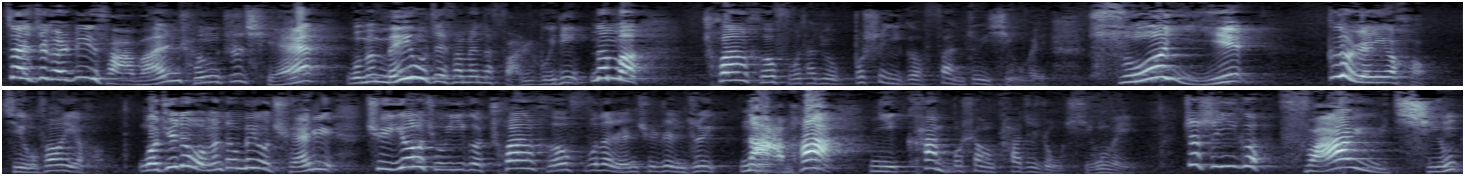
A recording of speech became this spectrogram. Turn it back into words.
在这个律法完成之前，我们没有这方面的法律规定，那么穿和服它就不是一个犯罪行为。所以，个人也好，警方也好。我觉得我们都没有权利去要求一个穿和服的人去认罪，哪怕你看不上他这种行为，这是一个法与情、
